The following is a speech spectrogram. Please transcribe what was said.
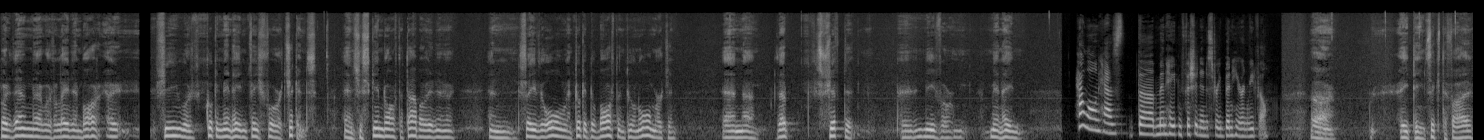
But then there was a lady in Boston. Uh, she was cooking menhaden fish for chickens, and she skimmed off the top of it and, and saved the oil and took it to Boston to an oil merchant, and uh, that shifted the need for menhaden. How long has the menhaden fishing industry been here in Reedville? Uh, 1865,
